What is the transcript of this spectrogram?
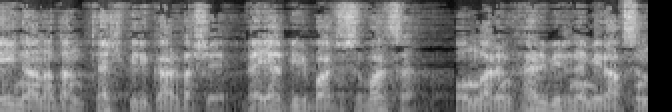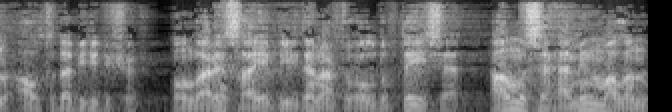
eyni anadan tək bir qardaşı və ya bir bacısı varsa, onların hər birinə mirasın altıda biri düşür. Onların sayı birdən artıq olduqda isə, hamısı həmin malın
